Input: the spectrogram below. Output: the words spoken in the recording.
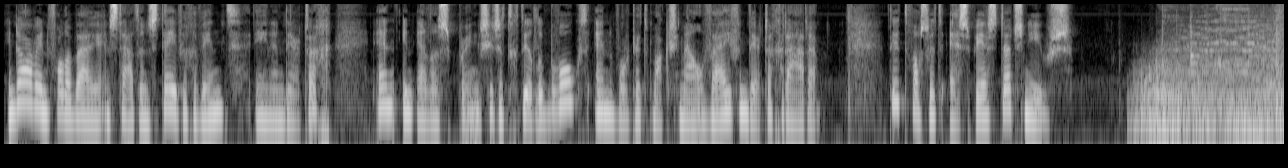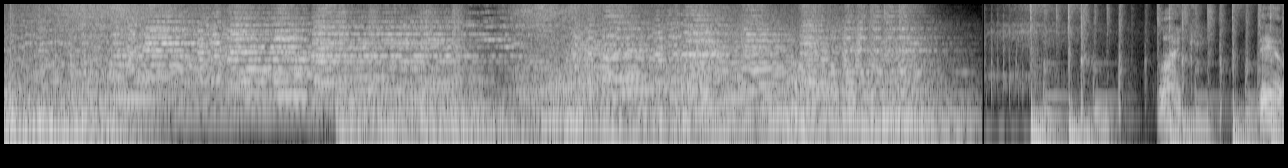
In Darwin vallen buien en staat een stevige wind, 31. En in Alice Springs is het gedeeltelijk bewolkt en wordt het maximaal 35 graden. Dit was het SBS Dutch News. Like, deel,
